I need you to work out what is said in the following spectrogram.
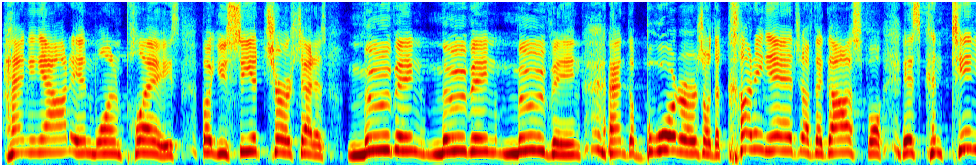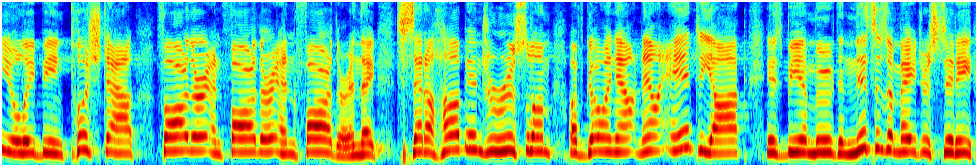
hanging out in one place, but you see a church that is moving, moving, moving, and the borders or the cutting edge of the gospel is continually being pushed out farther and farther and farther. And they set a hub in Jerusalem of going out. Now Antioch is being moved, and this is a major city,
